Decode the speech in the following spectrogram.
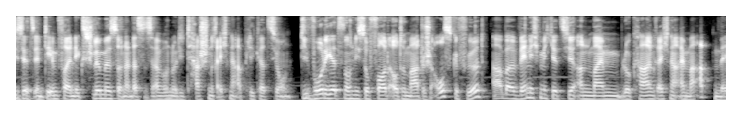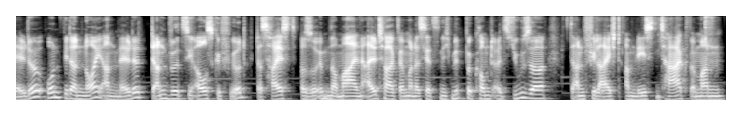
Die ist jetzt in dem Fall nichts Schlimmes, sondern das ist einfach nur die Taschenrechner-Applikation. Die wurde jetzt noch nicht sofort automatisch ausgeführt, aber wenn ich mich jetzt hier an meinem lokalen Rechner einmal abmelde und wieder neu anmelde, dann wird sie ausgeführt. Das heißt, also im normalen Alltag, wenn man das jetzt nicht mitbekommt als User, dann vielleicht am nächsten Tag, wenn man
